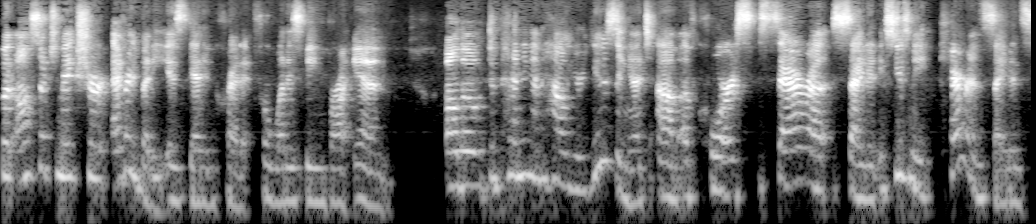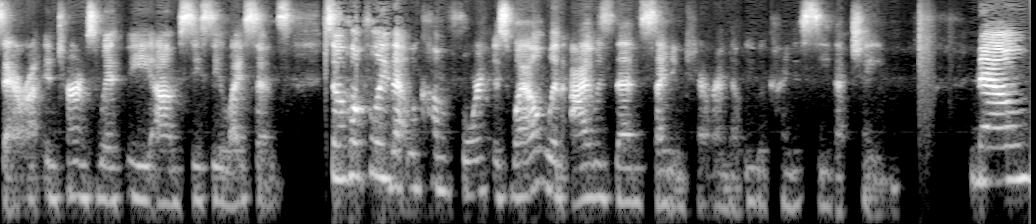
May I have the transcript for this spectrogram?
but also to make sure everybody is getting credit for what is being brought in. Although depending on how you're using it, um, of course, Sarah cited, excuse me, Karen cited Sarah in terms with the um, CC license. So hopefully that would come forth as well when I was then citing Karen, that we would kind of see that chain. Now,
